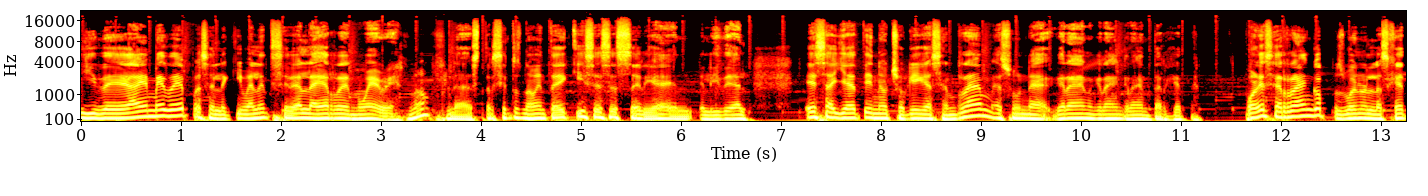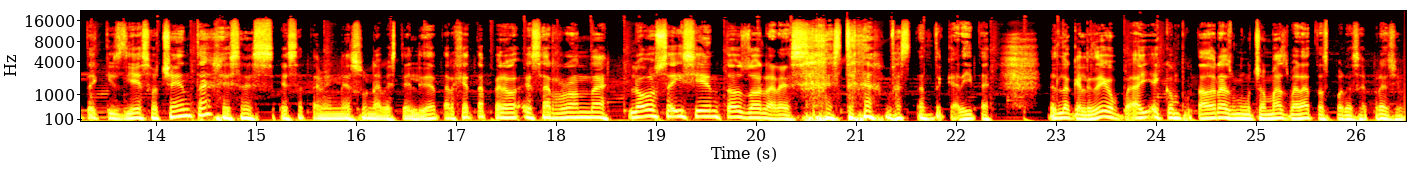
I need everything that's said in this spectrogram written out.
Y de AMD, pues el equivalente sería la R9, ¿no? Las 390X, ese sería el, el ideal. Esa ya tiene 8 GB en RAM, es una gran, gran, gran tarjeta. Por ese rango, pues bueno, las GTX 1080, esa, es, esa también es una bestialidad tarjeta, pero esa ronda los 600 dólares. Está bastante carita. Es lo que les digo, hay, hay computadoras mucho más baratas por ese precio.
